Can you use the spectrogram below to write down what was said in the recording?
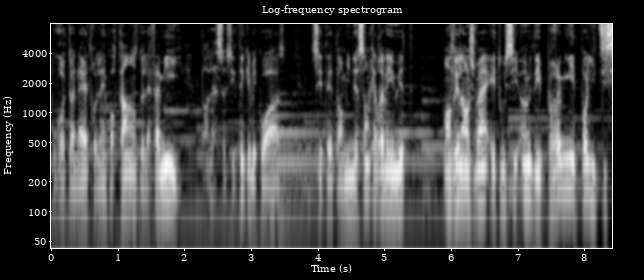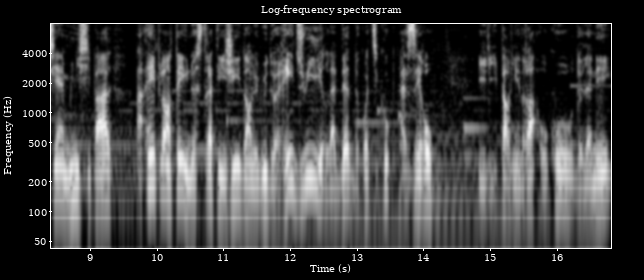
pour reconnaître l'importance de la famille dans la société québécoise. C'était en 1988. André Langevin est aussi un des premiers politiciens municipaux à implanter une stratégie dans le but de réduire la dette de Quaticook à zéro. Il y parviendra au cours de l'année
